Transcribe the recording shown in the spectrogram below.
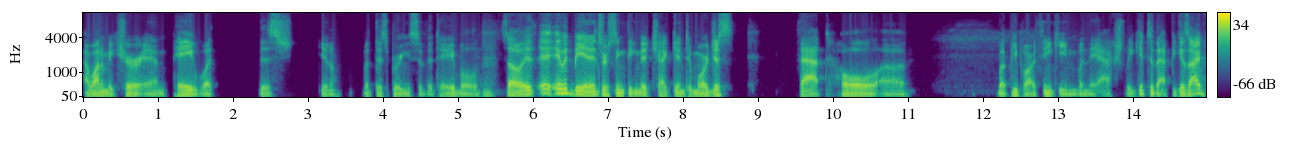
I want to make sure and pay what this, you know, what this brings to the table. Mm-hmm. So it, it, it would be an interesting thing to check into more, just that whole uh, what people are thinking when they actually get to that. Because I've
